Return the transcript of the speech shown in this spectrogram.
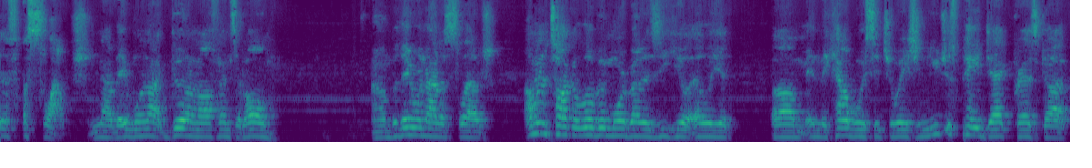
a, slouch. Now they were not good on offense at all, um, but they were not a slouch. I'm going to talk a little bit more about Ezekiel Elliott um, in the Cowboy situation. You just paid Dak Prescott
